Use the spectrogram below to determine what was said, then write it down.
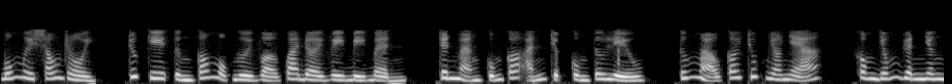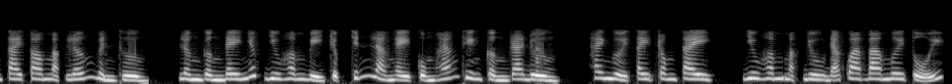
46 rồi, trước kia từng có một người vợ qua đời vì bị bệnh, trên mạng cũng có ảnh chụp cùng tư liệu tướng mạo có chút nho nhã, không giống doanh nhân tai to mặt lớn bình thường, lần gần đây nhất Diêu Hâm bị chụp chính là ngày cùng Hán Thiên Cần ra đường, hai người tay trong tay, Diêu Hâm mặc dù đã qua 30 tuổi,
